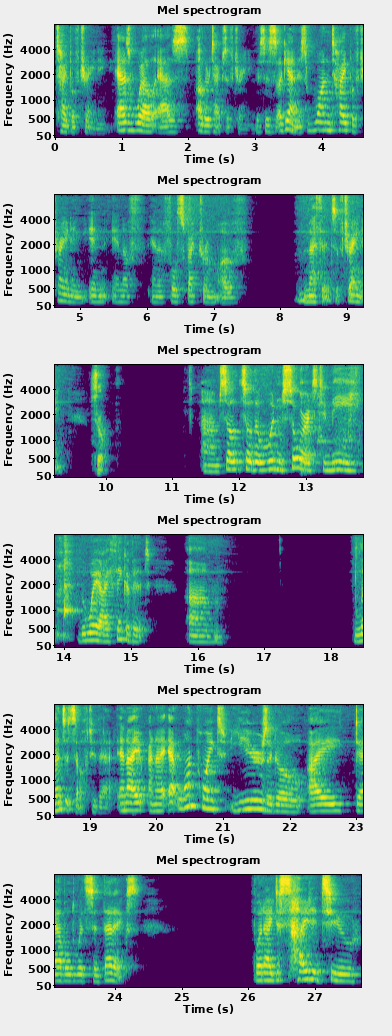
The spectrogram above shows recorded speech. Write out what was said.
type of training as well as other types of training. This is again, it's one type of training in in a in a full spectrum of methods of training. Sure. Um, so, so the wooden swords, to me, the way I think of it, um, lends itself to that. And I, and I, at one point years ago, I dabbled with synthetics, but I decided to.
